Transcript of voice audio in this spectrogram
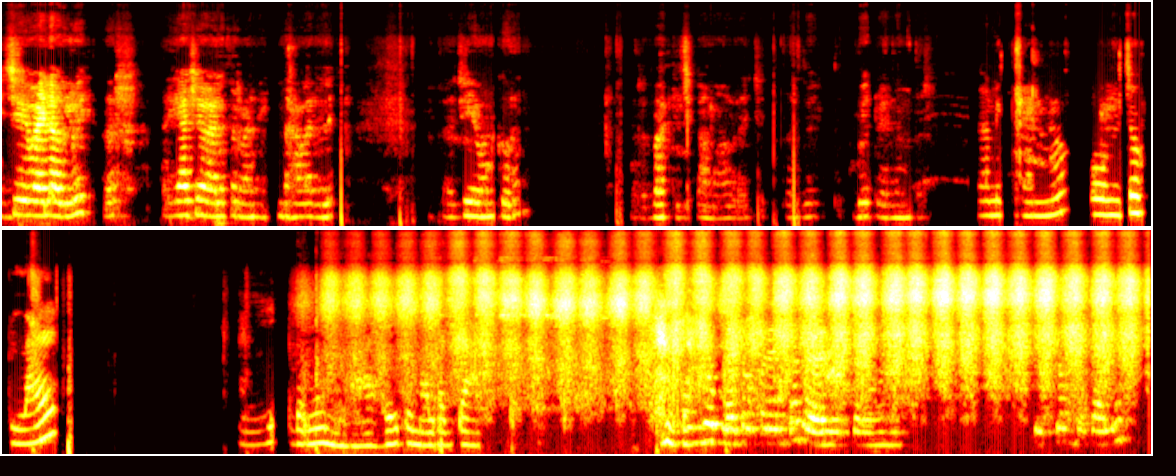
आम्ही जेवायला लागलोय तर या जेवायला सर्वांनी दहा वाजले. आता जेवण करून बाकीची कामं आवरायची. तर भेट भेटूया नंतर. तर मित्रांनो ओम झोपलाय. आणि इकडं मम्मा आहे तुम्हाला झोपलाय तोपर्यंत डोळ्या नीट करून ते संपत आलं.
